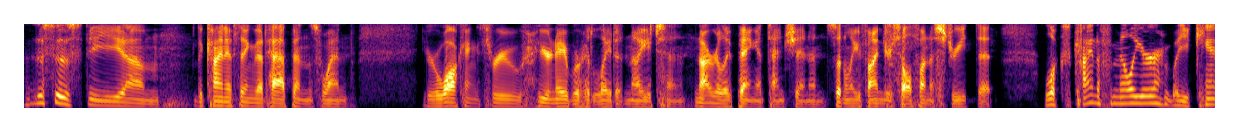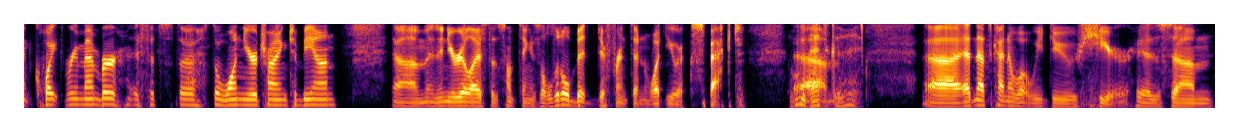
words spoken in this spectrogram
this is the um, the kind of thing that happens when you're walking through your neighborhood late at night and not really paying attention, and suddenly you find yourself on a street that looks kind of familiar, but you can't quite remember if it's the the one you're trying to be on. Um, and then you realize that something is a little bit different than what you expect. Ooh, that's Um, good. uh, and that's kind of what we do here. Is um,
